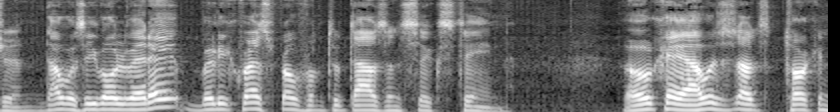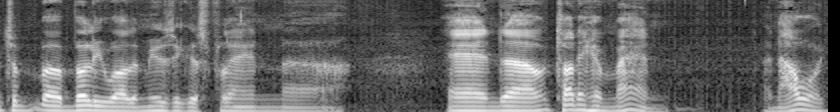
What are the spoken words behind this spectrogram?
Version. That was Y Volveré, Billy Crespo from 2016. Okay, I was, I was talking to uh, Billy while the music is playing, uh, and uh, telling him, man, an hour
